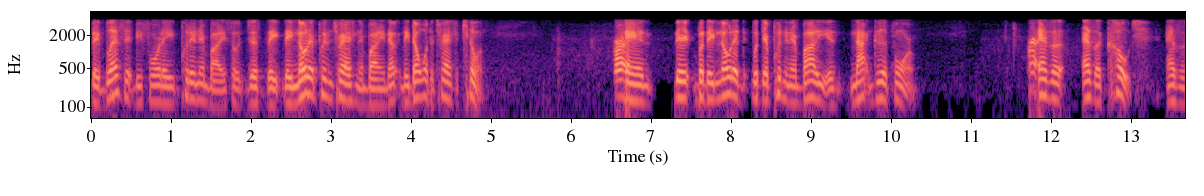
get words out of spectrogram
they bless it before they put it in their body. So just they they know they're putting trash in their body. They don't, they don't want the trash to kill them right. and they but they know that what they're putting in their body is not good for them. right. As a as a coach, as a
